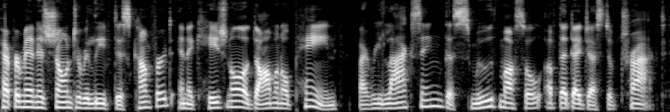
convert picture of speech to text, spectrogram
Peppermint has shown to relieve discomfort and occasional abdominal pain by relaxing the smooth muscle of the digestive tract.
